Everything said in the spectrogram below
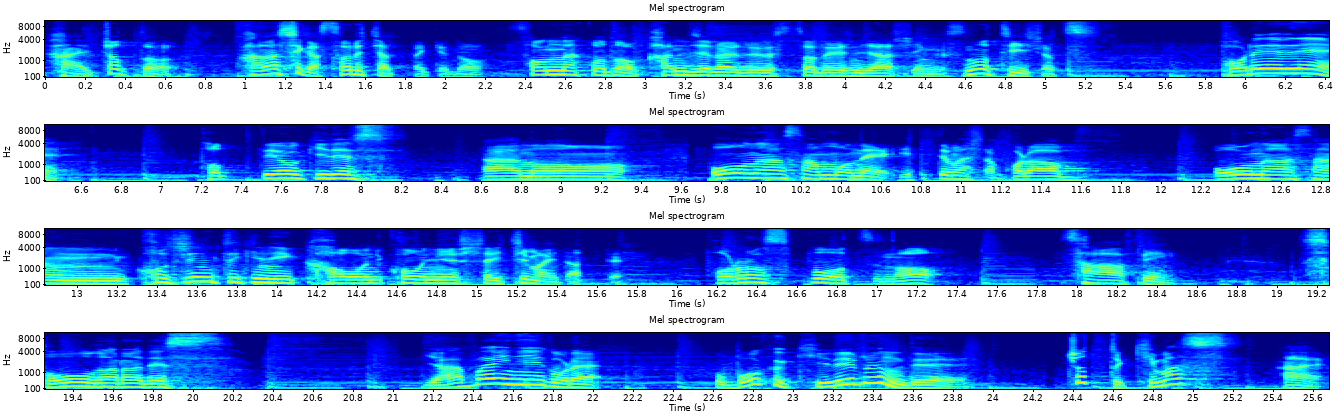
はいちょっと話がそれちゃったけどそんなことを感じられるストレンジャーシングスの T シャツ。これねとっておきです。あのオーナーさんもね言ってました。これはオーナーさん個人的に顔に購入した1枚だって。ポロスポーツのサーフィン。総柄です。やばいねこれ。僕着れるんでちょっと着ます。はい。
